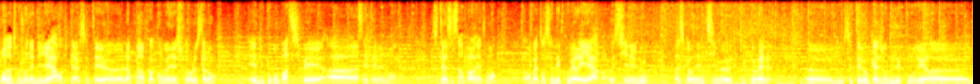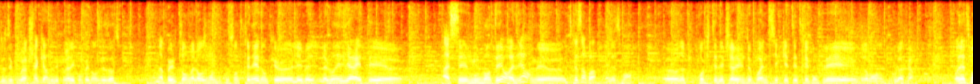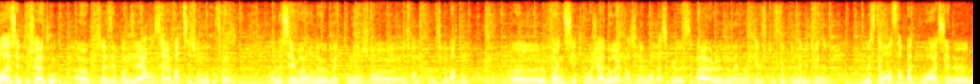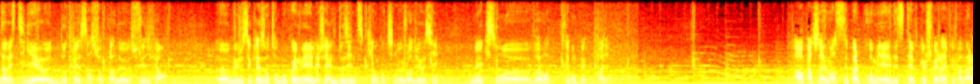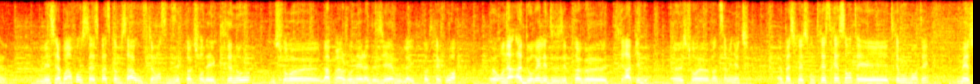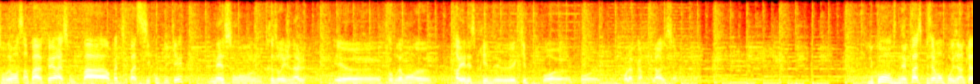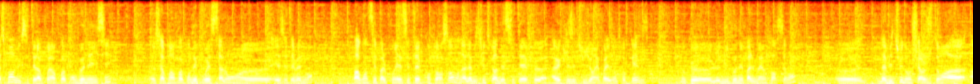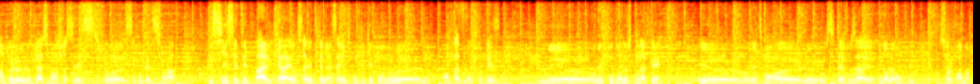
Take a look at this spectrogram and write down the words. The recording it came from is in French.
Pour notre journée d'hier, au final, c'était euh, la première fois qu'on venait sur le salon et du coup qu'on participait à cet événement. C'était assez sympa honnêtement. En fait, on s'est découvert hier aussi nous, parce qu'on est une team euh, toute nouvelle. Euh, donc c'était l'occasion de découvrir, de découvrir chacun, de découvrir les compétences des autres. On n'a pas eu le temps malheureusement de beaucoup s'entraîner, donc la journée d'hier a été assez mouvementée on va dire, mais très sympa honnêtement. on a pu profiter des challenges de forensic qui étaient très complets et vraiment cool à faire. Honnêtement, on a essayé de toucher à tout euh, sur les épreuves d'hier. On s'est répartis sur beaucoup de choses. On a essayé vraiment de mettre tout le monde sur, euh, un, petit peu partout. Euh, le forensic, moi j'ai adoré personnellement parce que c'est pas le domaine auquel je touche le plus d'habitude. Mais c'était vraiment sympa de pouvoir essayer d'investiguer dans tous les sens sur plein de sujets différents. mais je sais que les autres ont beaucoup aimé les channels d'Ozint qui ont continué aujourd'hui aussi, mais qui sont vraiment très complets, on va dire. Alors personnellement, c'est pas le premier DCTF que je fais, j'en ai fait pas mal. Mais c'est la première fois que ça se passe comme ça, où justement c'est des épreuves sur des créneaux, ou sur euh, la première journée, la deuxième, ou la épreuve très courte. Euh, on a adoré les deux épreuves euh, très rapides sur 25 minutes, parce qu'elles sont très stressantes et très mouvementées. Mais elles sont vraiment sympas à faire, elles sont pas, en fait, sont pas si compliquées, mais elles sont très originales. Et il faut vraiment travailler l'esprit de l'équipe pour, pour la faire, la réussir. Du coup, on ne venait pas spécialement pour viser un classement, vu que c'était la première fois qu'on venait ici. Euh, c'est la première fois qu'on découvrait ce salon euh, et cet événement. Par contre, ce n'est pas le premier CTF qu'on fait ensemble. On a l'habitude de faire des CTF euh, avec les étudiants et pas les entreprises. Donc le niveau n'est pas le même forcément. D'habitude, on cherche justement un peu le, classement sur ces, sur ces compétitions-là. Ici, ce n'était pas le cas et on savait très bien que ça allait être compliqué pour nous en face des entreprises. Mais on est content de ce qu'on a fait et euh, honnêtement, euh, le CTF nous a énormément plu sur le format.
